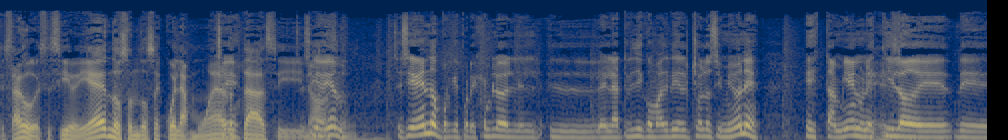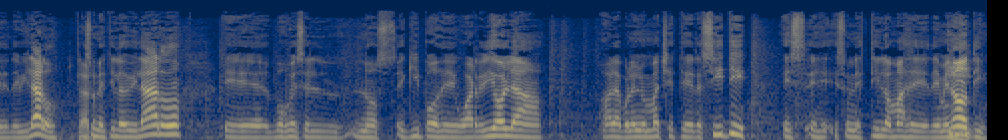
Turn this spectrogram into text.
¿Es algo que se sigue viendo? ¿Son dos escuelas muertas? y Se no, sigue viendo. son- Se sigue viendo porque, por ejemplo, el, el- Atlético Madrid del Cholo Simeone es también un Es estilo de, de, de Bilardo. Claro. Es un estilo de Bilardo. Eh, vos ves el- los equipos de Guardiola, ahora ponerlo en Manchester City, es, es- es un estilo más de, de Menotti.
